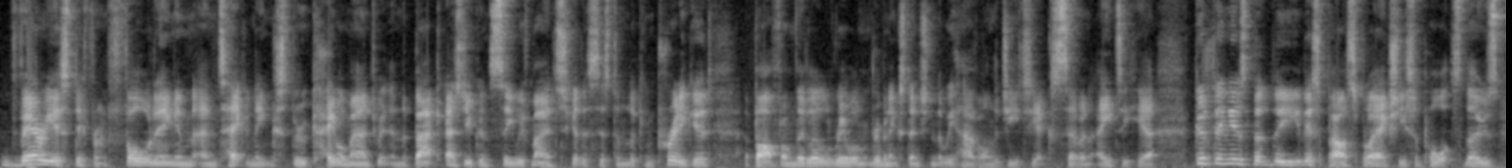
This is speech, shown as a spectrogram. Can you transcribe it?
various different folding and, and techniques through cable management in the back, as you can see, we've managed to get the system looking pretty good, apart from the little ribbon, extension that we have on the GTX 780 here. Good thing is that the this power supply actually supports those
